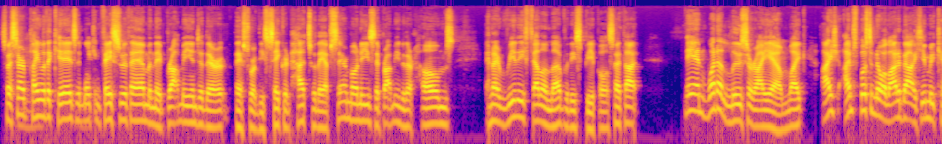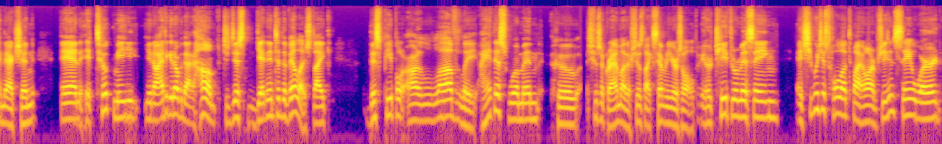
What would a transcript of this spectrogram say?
So I started mm-hmm. playing with the kids and making faces with them, and they brought me into their they have sort of these sacred huts where they have ceremonies. They brought me into their homes. And I really fell in love with these people. So I thought, man, what a loser I am. Like, I, I'm supposed to know a lot about human connection. And it took me, you know, I had to get over that hump to just get into the village. Like, these people are lovely. I had this woman who, she was a grandmother. She was like 70 years old. Her teeth were missing. And she would just hold onto my arm. She didn't say a word.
